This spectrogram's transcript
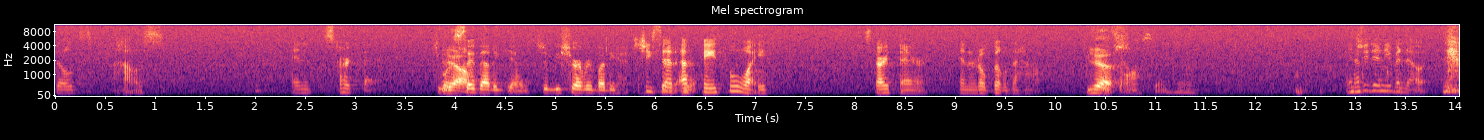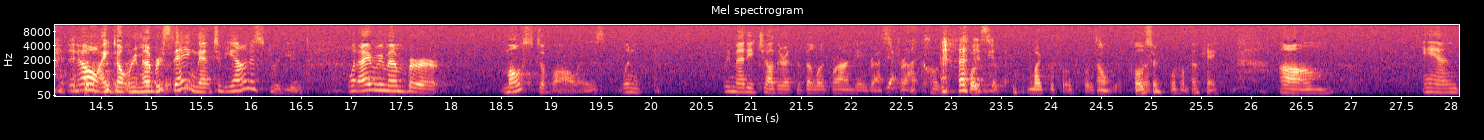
builds a house. And start there. Do you want Yeah. to say that again? To be sure everybody. She said, a faithful wife, start there, and it'll build a house. Yes. That's awesome. yeah. And she didn't even know it. No, I don't remember saying that, to be honest with you. What I remember most of all is when we met each other at the Villa Grande restaurant. Close- Closer, microphone closer. Oh, closer? Uh-huh. Okay. Um, and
